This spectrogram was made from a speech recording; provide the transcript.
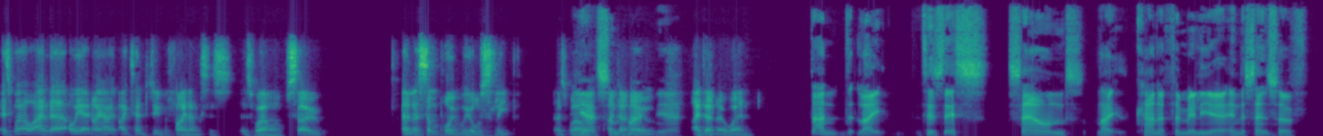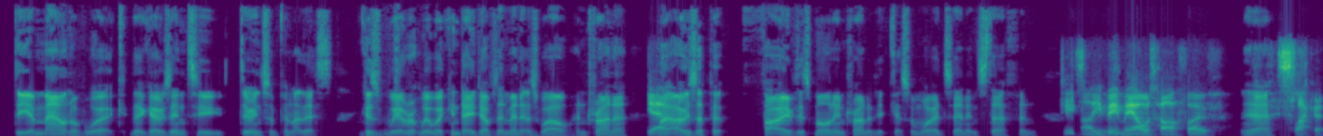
as well. And uh, oh yeah, and I, I tend to do the finances as well. So, and at some point we all sleep as well. yeah. I don't point, know. Yeah. I don't know when. Dan, like, does this sound like kind of familiar in the sense of the amount of work that goes into doing something like this? Because we're we're working day jobs in a minute as well, and trying to. Yeah. Like, I was up at five this morning trying to get some words in and stuff, and Jeez, Oh, you beat me. I was half five. yeah. slacker.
